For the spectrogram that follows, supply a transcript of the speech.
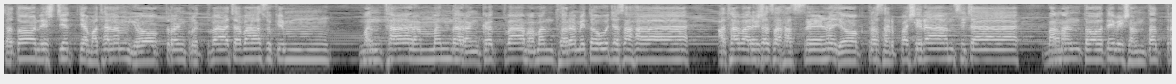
ततो निश्चित्य मथनम् योक्त्रम् कृत्वा च वासुकिम् मन्थारम् मन्दरम् कृत्वा ममन्थुरमितौजसः अथ वर्षसहस्रेण योक्त्रसर्पशिरांसि च। ममन्तोतिविषम् तत्र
